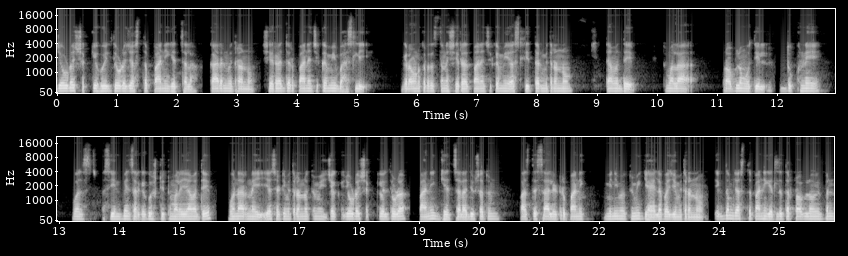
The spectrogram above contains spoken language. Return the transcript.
जेवढं शक्य होईल तेवढं जास्त पाणी घेत चला. कारण मित्रांनो शरीरात जर पाण्याची कमी भासली ग्राउंड करत असताना शरीरात पाण्याची कमी असली तर मित्रांनो त्यामध्ये तुम्हाला प्रॉब्लेम होतील. दुखणे व सीन पेन सारख्या गोष्टी तुम्हाला यामध्ये होणार नाही. यासाठी मित्रांनो तुम्ही जग जेवढं शक्य होईल तेवढं पाणी घेत चला. दिवसातून पाच ते सहा लिटर पाणी मिनिमम तुम्ही घ्यायला पाहिजे मित्रांनो. एकदम जास्त पाणी घेतलं तर प्रॉब्लेम होईल पण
